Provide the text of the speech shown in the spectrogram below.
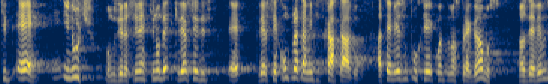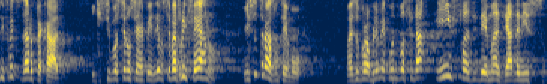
que é inútil, vamos dizer assim, né? que, não de, que deve, ser, é, deve ser completamente descartado. Até mesmo porque, quando nós pregamos, nós devemos enfatizar o pecado. E que se você não se arrepender, você vai para o inferno. Isso traz um temor. Mas o problema é quando você dá ênfase demasiada nisso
